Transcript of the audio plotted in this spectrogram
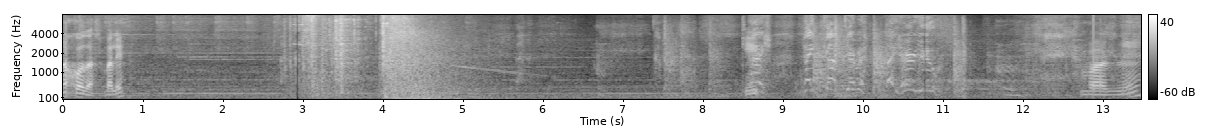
No jodas, ¿vale? ¿Qué? Vale.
